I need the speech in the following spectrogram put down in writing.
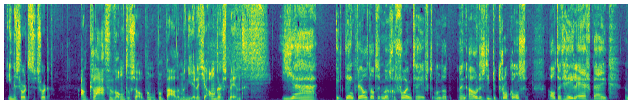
in een soort, soort enclave woont of zo op een, op een bepaalde manier. Dat je anders bent. Ja, ik denk wel dat het me gevormd heeft. Omdat mijn ouders die betrokken ons altijd heel erg bij eh,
